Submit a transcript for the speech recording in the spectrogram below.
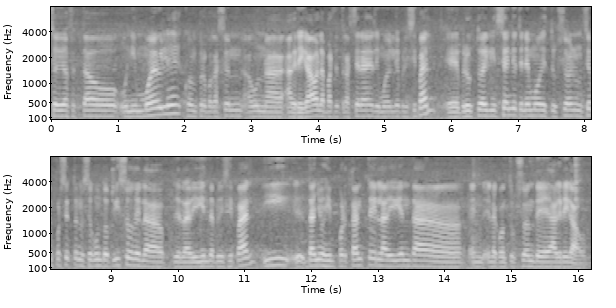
Se vio afectado un inmueble con propagación a un agregado en la parte trasera del inmueble principal. Eh, producto del incendio tenemos destrucción 100% en el segundo piso de la, de la vivienda principal y eh, daños importantes en la vivienda en, en la construcción de agregado.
